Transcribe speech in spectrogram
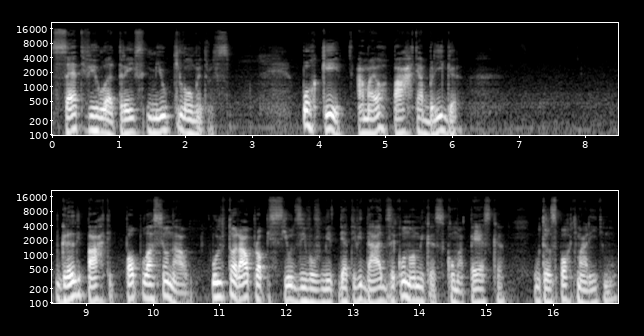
7,3 mil quilômetros. Porque a maior parte abriga grande parte populacional. O litoral propicia o desenvolvimento de atividades econômicas, como a pesca, o transporte marítimo,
